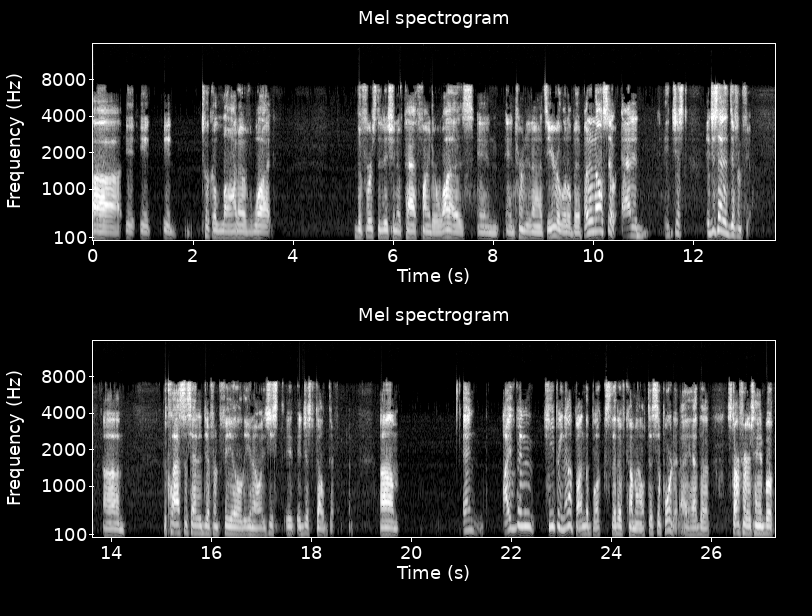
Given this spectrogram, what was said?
Uh, it it it took a lot of what the first edition of Pathfinder was and and turned it on its ear a little bit, but it also added it just it just had a different feel. Um, the classes had a different feel. You know, it just it, it just felt different. Um, and I've been keeping up on the books that have come out to support it. I had the Starfarer's Handbook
